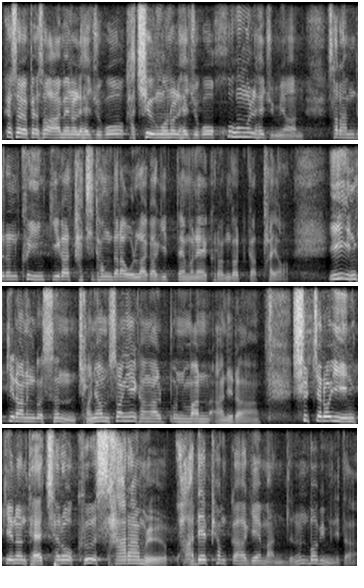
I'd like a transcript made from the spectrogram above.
그래서 옆에서 아멘을 해주고 같이 응원을 해주고 호응을 해주면 사람들은 그 인기가 같이 덩달아 올라가기 때문에 그런 것 같아요. 이 인기라는 것은 전염성이 강할 뿐만 아니라 실제로 이 인기는 대체로 그 사람을 과대평가하게 만드는 법입니다.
